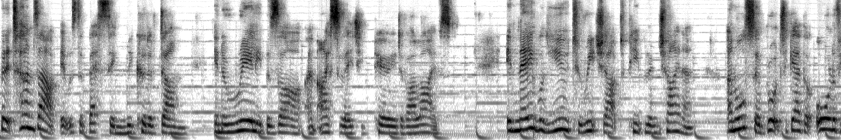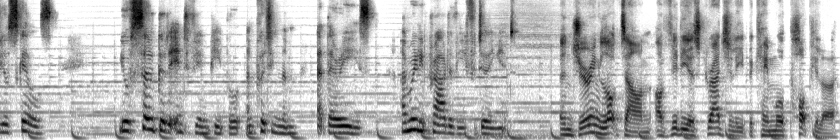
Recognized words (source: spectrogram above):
But it turns out it was the best thing we could have done in a really bizarre and isolated period of our lives. It enabled you to reach out to people in China and also brought together all of your skills. You're so good at interviewing people and putting them at their ease. I'm really proud of you for doing it. And during lockdown, our videos gradually became more popular.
